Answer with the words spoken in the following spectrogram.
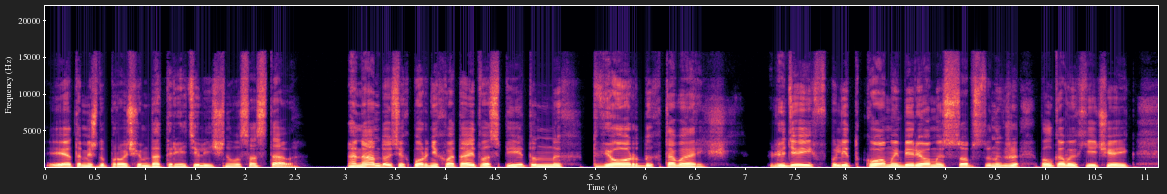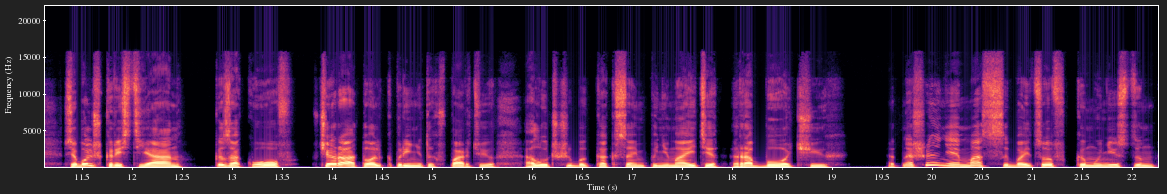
и это, между прочим, до трети личного состава. А нам до сих пор не хватает воспитанных, твердых товарищей. Людей в политкомы берем из собственных же полковых ячеек. Все больше крестьян, казаков, Вчера только принятых в партию, а лучше бы, как сами понимаете, рабочих. Отношение массы бойцов к коммунистам,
